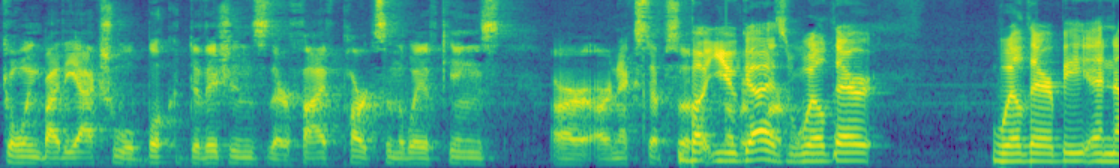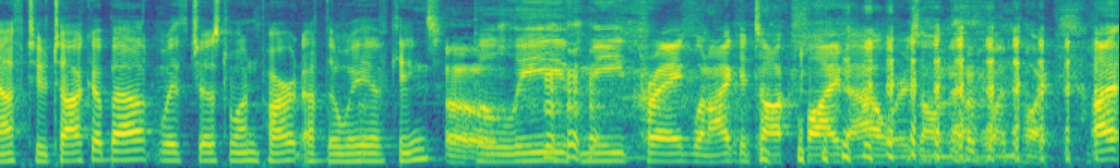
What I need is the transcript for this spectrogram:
going by the actual book divisions. There are five parts in the Way of Kings. Our, our next episode. But you guys, will there will there be enough to talk about with just one part of the Way of Kings? Oh. Believe me, Craig, when I could talk five hours on that one part. Uh,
